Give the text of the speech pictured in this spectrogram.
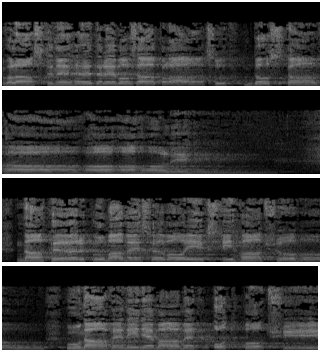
vlastné drevo za plácu dostávali. Na krku máme svojich stihačov, unavení nemáme odpočinku.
